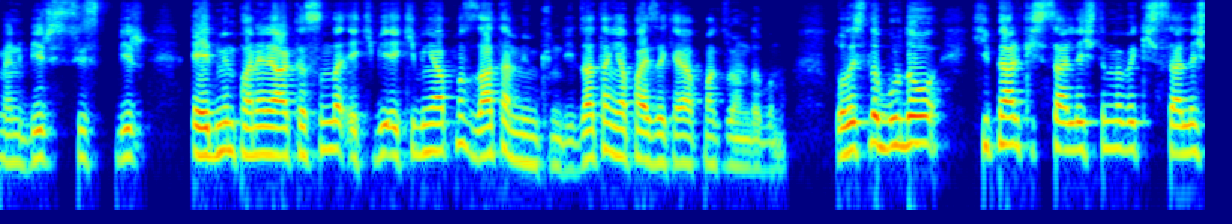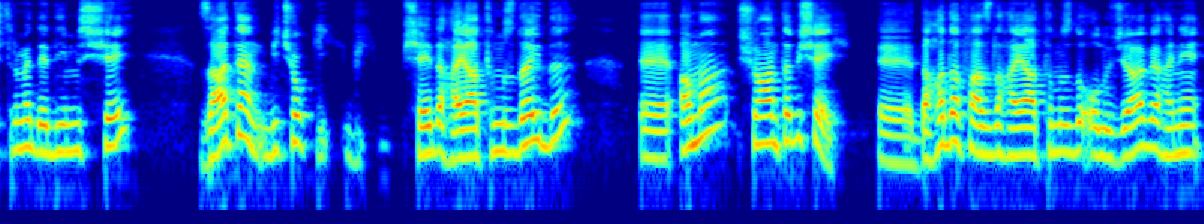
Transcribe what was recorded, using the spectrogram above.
hani, bir sis bir admin paneli arkasında eki bir ekibin yapması zaten mümkün değil. Zaten yapay zekâ yapmak zorunda bunu. Dolayısıyla burada o hiper kişiselleştirme ve kişiselleştirme dediğimiz şey zaten birçok şeyde hayatımızdaydı. Eee, ama şu an tabii şey, eee, daha da fazla hayatımızda olacağı ve, hani,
